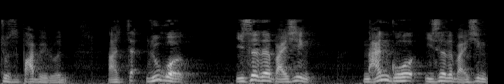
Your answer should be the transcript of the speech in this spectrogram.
就是巴比伦啊。在如果以色列百姓。”南国以色列百姓，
